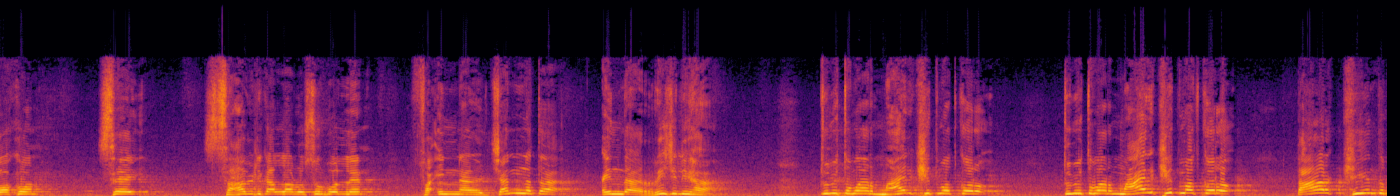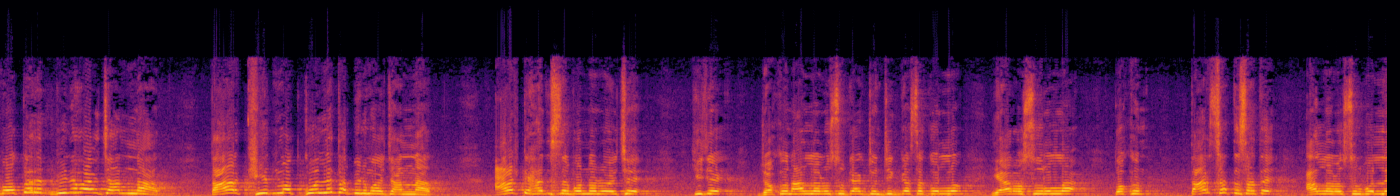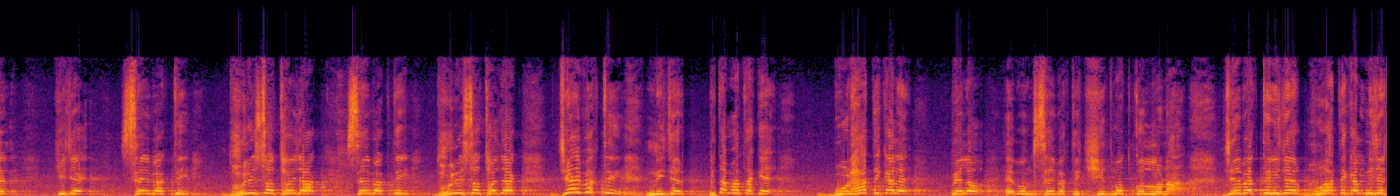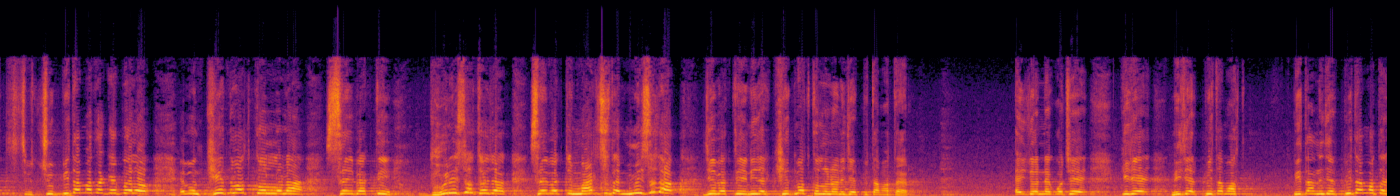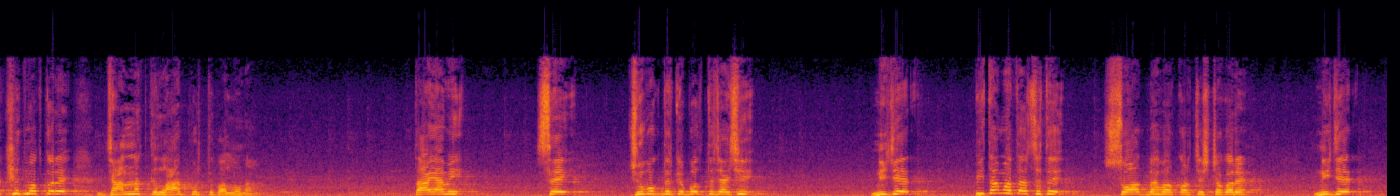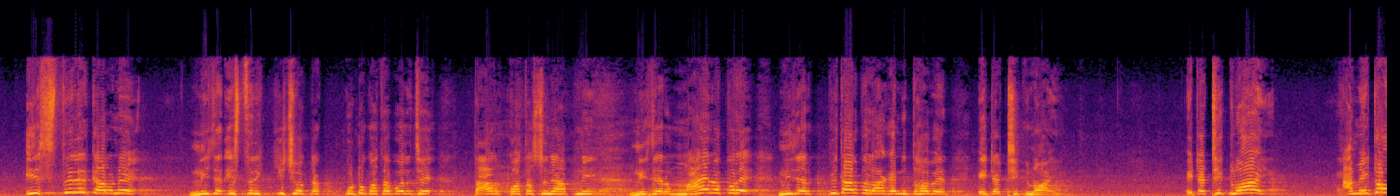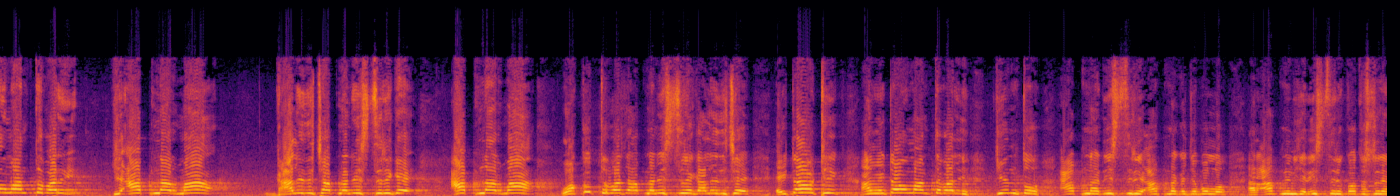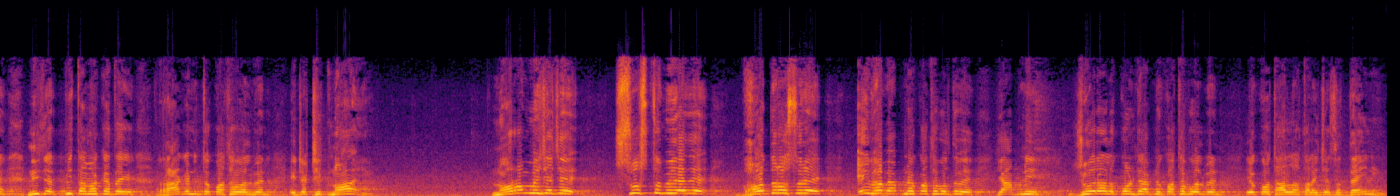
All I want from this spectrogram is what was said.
তখন সেই সাহাবিটিকে আল্লাহ রসুল বললেন ফাইনাল জান্নাতা ইন্দা রিজলিহা। তুমি তোমার মায়ের খিদমত করো, তুমি তোমার মায়ের খিদমত করো। তার খিদমতের বিনিময়ে জান্নাত, তার খিদমত করলে তার বিনিময়ে জান্নাত। আরেকটি হাদিসের বর্ণনা রয়েছে, কি যে যখন আল্লাহ রসুলকে একজন জিজ্ঞাসা করল, ইয়া রসুল্লাহ তখন তার সাথে সাথে আল্লাহ রসুল বললেন, কি যে সেই ব্যক্তি ধূলিসৎ হয়ে যাক, সেই ব্যক্তি ধূলিসৎ হয়ে যাক, যে ব্যক্তি নিজের পিতামাতাকে বুড়াতিকালে পেল এবং সেই ব্যক্তি খিদমত করল না, যে ব্যক্তি নিজের বুড়াতিকালে নিজের পিতামাতাকে পেল এবং খিদমত করল না, সেই ব্যক্তি ধূলিসৎ হয়ে যাক, সেই ব্যক্তি মাটির সাথে মিশে যাক, যে ব্যক্তি নিজের খিদমত করল না নিজের পিতামাতার। এই জন্যে বলছে কি যে নিজের পিতামাত পিতা নিজের পিতামাতার খিদমত করে জান্নাতকে লাভ করতে পারল না। তাই আমি সেই যুবকদেরকে বলতে চাইছি, নিজের পিতামাতার সাথে সৎ ব্যবহার করার চেষ্টা করেন। নিজের স্ত্রীর কারণে নিজের স্ত্রী কিছু একটা কটু কথা বলেছে, তার কথা শুনে আপনি নিজের মায়ের ওপরে নিজের পিতার উপরে রাগান্বিত হবেন, এটা ঠিক নয়। এটা ঠিক নয়। আমি এটাও মানতে পারি যে আপনার মা গালি দিচ্ছে আপনার স্ত্রীকে, আপনার মা অকথ্যভাবে আপনার স্ত্রী গালি দিচ্ছে, এটাও ঠিক, আমি এটাও মানতে পারি। কিন্তু আপনার স্ত্রী আপনাকে যে বলল, আর আপনি নিজের স্ত্রীর কথা শুনে নিজের পিতামাতাতে রাগান্বিত কথা বলবেন, এটা ঠিক নয়। নরম মেজাজে, সুস্থ মেজাজে, ভদ্র সুরে এইভাবে আপনার কথা বলতে হবে যে আপনি জোরালো কণ্ঠে আপনি কথা বলবেন, এ কথা আল্লাহ তালা ইজাজত দেয়নি।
